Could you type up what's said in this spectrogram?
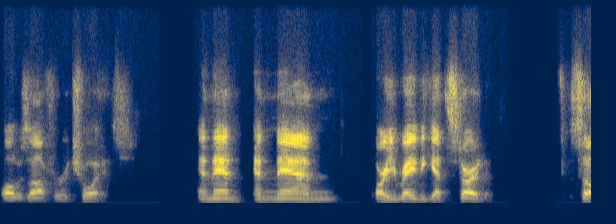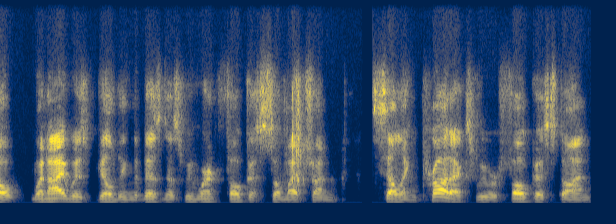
Always offer a choice. And then, and then, are you ready to get started? So when I was building the business, we weren't focused so much on selling products. We were focused on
